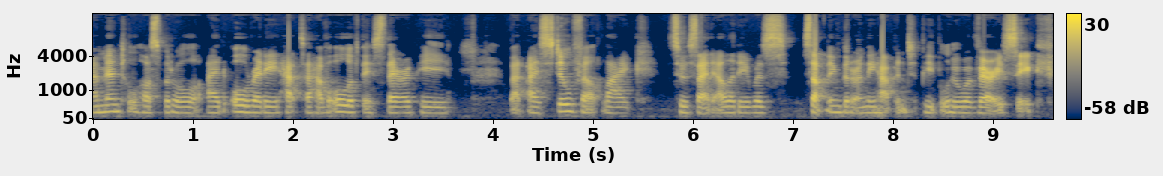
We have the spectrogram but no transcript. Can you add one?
a mental hospital. I'd already had to have all of this therapy, but I still felt like suicidality was something that only happened to people who were very sick,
